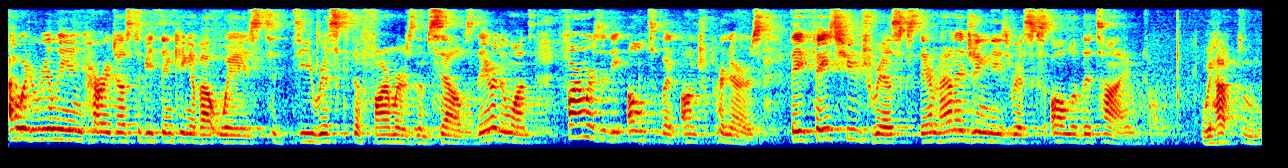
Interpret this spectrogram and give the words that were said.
I would really encourage us to be thinking about ways to de-risk the farmers themselves. They're the ones, farmers are the ultimate entrepreneurs. They face huge risks, they're managing these risks all of the time. We have to,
